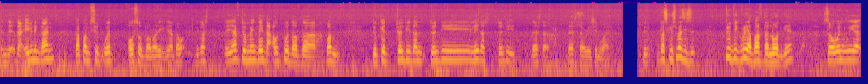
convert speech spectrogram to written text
the, the evening time, the pump should work also properly yeah, the, because they have to maintain the output of the pump to get 20 ton, 20 liters, 20. That's the that's the reason why. Because Christmas is two degree above the north. Okay? So when we uh,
